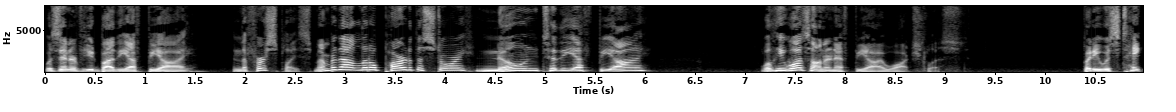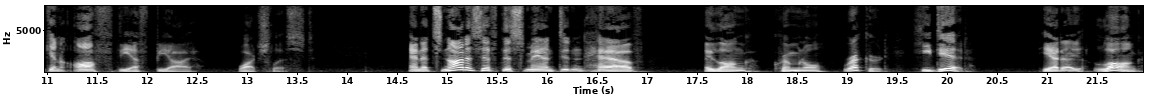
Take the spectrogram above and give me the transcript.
was interviewed by the FBI in the first place. Remember that little part of the story? Known to the FBI? Well, he was on an FBI watch list, but he was taken off the FBI watch list. And it's not as if this man didn't have a long criminal record. He did. He had a long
